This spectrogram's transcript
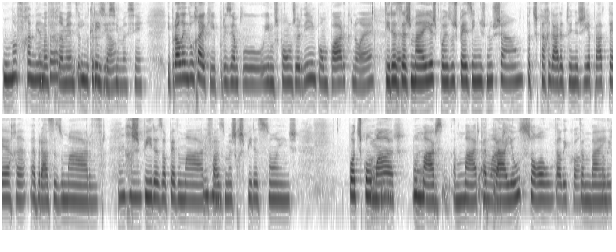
uma ferramenta, Uma ferramenta incrível. poderosíssima, sim. E para além do reiki, por exemplo, irmos para um jardim, para um parque, não é? Tiras as meias, pões os pezinhos no chão para descarregar a tua energia para a terra, abraças uma árvore, Uhum. respiras ao pé de uma árvore, fazes umas respirações. Podes com O mar, o mar, o mar, a mar. praia, o sol. Tal e qual. Também.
